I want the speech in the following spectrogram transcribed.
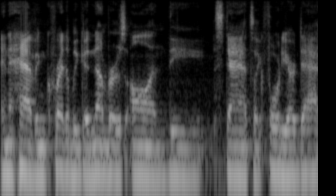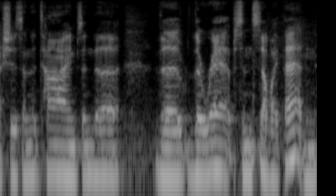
and have incredibly good numbers on the stats like 40 yard dashes and the times and the the the reps and stuff like that. And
